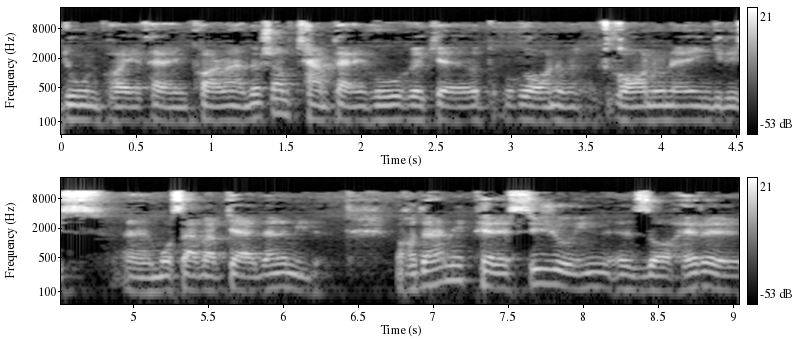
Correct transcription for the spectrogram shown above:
دون پایه ترین کارمنداش هم کمترین حقوقی که قانون, قانون انگلیس مصوب کردن میده. به خاطر همین پرستیژ و این ظاهر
